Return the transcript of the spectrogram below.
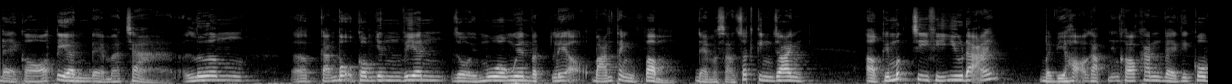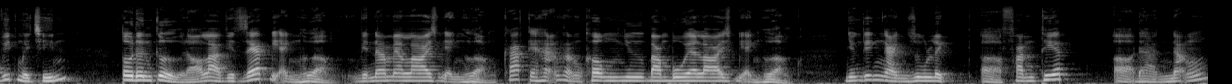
để có tiền để mà trả lương uh, cán bộ công nhân viên rồi mua nguyên vật liệu bán thành phẩm để mà sản xuất kinh doanh ở cái mức chi phí ưu đãi bởi vì họ gặp những khó khăn về cái Covid-19. Tôi đơn cử đó là Vietjet bị ảnh hưởng, Vietnam Airlines bị ảnh hưởng, các cái hãng hàng không như Bamboo Airlines bị ảnh hưởng. Những cái ngành du lịch ở Phan Thiết ở Đà Nẵng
